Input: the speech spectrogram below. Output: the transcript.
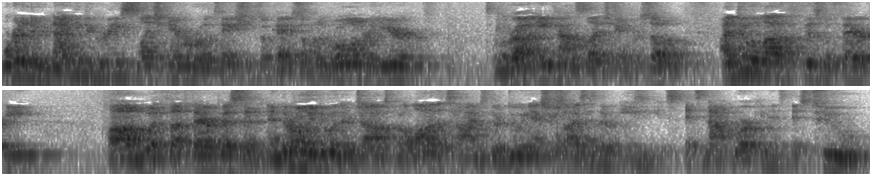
we're going to do 90 degree sledgehammer rotations, okay? So I'm going to roll over here. I'm going to grab an 8 pound sledgehammer. So I do a lot of physical therapy um, with uh, therapists, and, and they're only doing their jobs, but a lot of the times they're doing exercises that are easy. It's, it's not working. It's, it's too,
